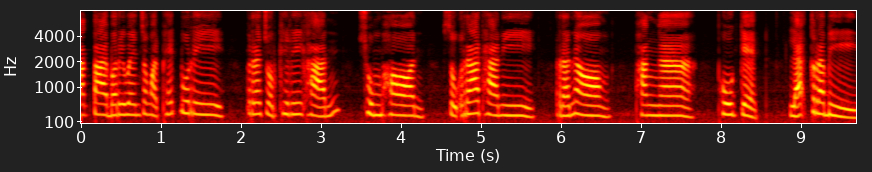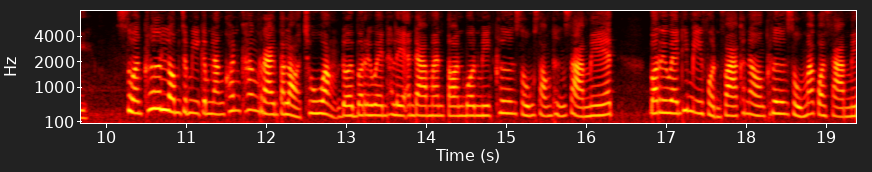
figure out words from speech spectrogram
าคใต้บริเวณจังหวัดเพชรบุรี ประจวบคีรีขันธ์ ชุมพร สุราษฎร์ธานี ระนอง พังงา ภูเก็ต และกระบี่ ส่วนคลื่นลมจะมีกำลังค่อนข้างแรงตลอดช่วง โดยบริเวณทะเลอันดามันตอนบนมีคลื่นสูง 2-3 เมตร บริเวณที่มีฝนฟ้าขนองคลื่นสูงมากกว่า 3 เม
